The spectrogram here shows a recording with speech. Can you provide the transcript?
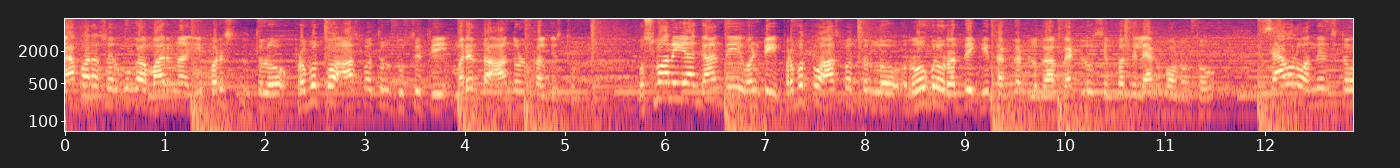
వ్యాపార సరుకుగా మారిన ఈ పరిస్థితుల్లో ప్రభుత్వ ఆసుపత్రుల దుస్థితి మరింత ఆందోళన కలిగిస్తుంది. ఉస్మానియా గాంధీ వంటి ప్రభుత్వ ఆసుపత్రుల్లో రోగుల రద్దీకి తగ్గట్లుగా బెడ్లు సిబ్బంది లేకపోవడంతో సేవలు అందించడం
